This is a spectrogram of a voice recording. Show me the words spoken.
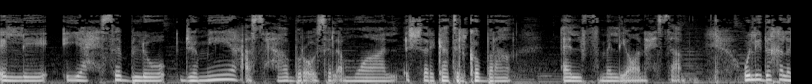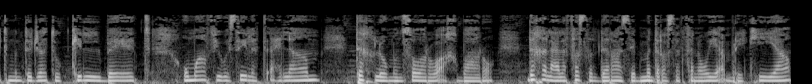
اللي يحسب له جميع أصحاب رؤوس الأموال الشركات الكبرى ألف مليون حساب. واللي دخلت منتجاته كل بيت وما في وسيلة إعلام تخلو من صوره وأخباره. دخل على فصل دراسي بمدرسة ثانوية أمريكية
